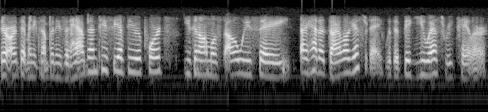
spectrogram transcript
there aren't that many companies that have done TCFD reports. You can almost always say, I had a dialogue yesterday with a big U.S. retailer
